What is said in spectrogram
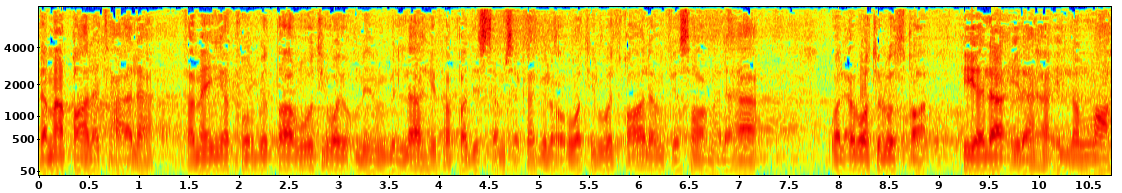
كما قال تعالى فمن يكفر بالطاغوت ويؤمن بالله فقد استمسك بالعروة الوثقى لا انفصام لها والعروة الوثقى هي لا إله إلا الله.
